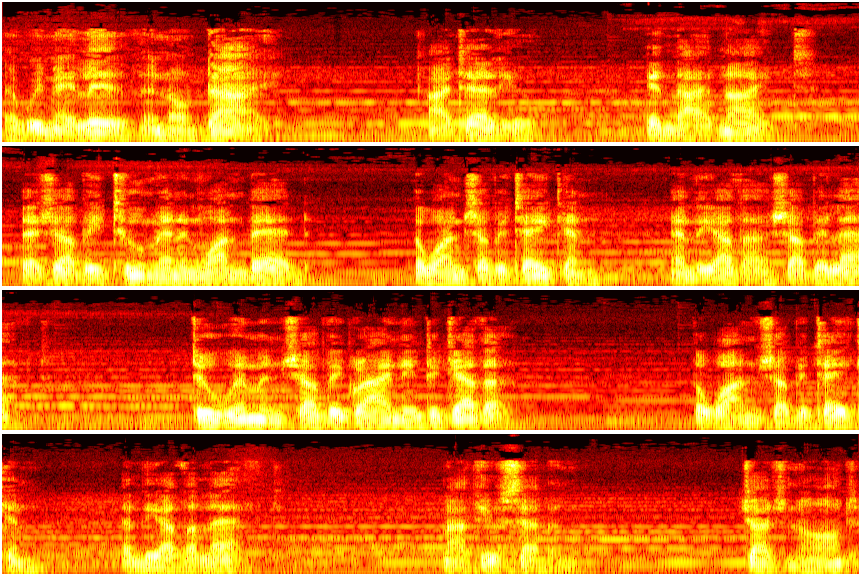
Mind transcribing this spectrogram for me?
that we may live and not die. I tell you, in that night there shall be two men in one bed. The one shall be taken, and the other shall be left. Two women shall be grinding together. The one shall be taken, and the other left. Matthew 7. Judge not,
